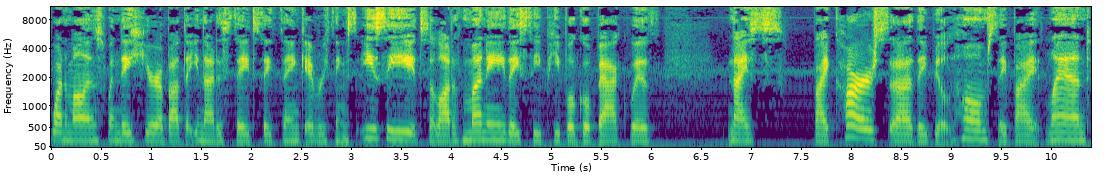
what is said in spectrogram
Guatemalans when they hear about the United States they think everything's easy it's a lot of money they see people go back with nice buy cars uh, they build homes they buy land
